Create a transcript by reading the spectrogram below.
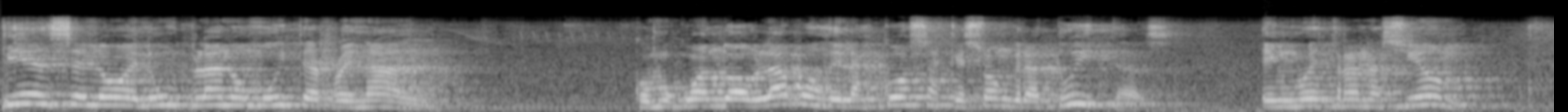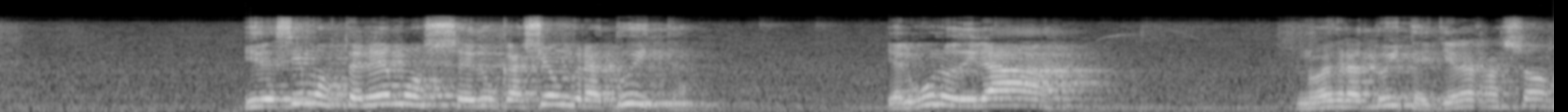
Piénselo en un plano muy terrenal como cuando hablamos de las cosas que son gratuitas en nuestra nación. Y decimos tenemos educación gratuita. Y alguno dirá, no es gratuita y tiene razón.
